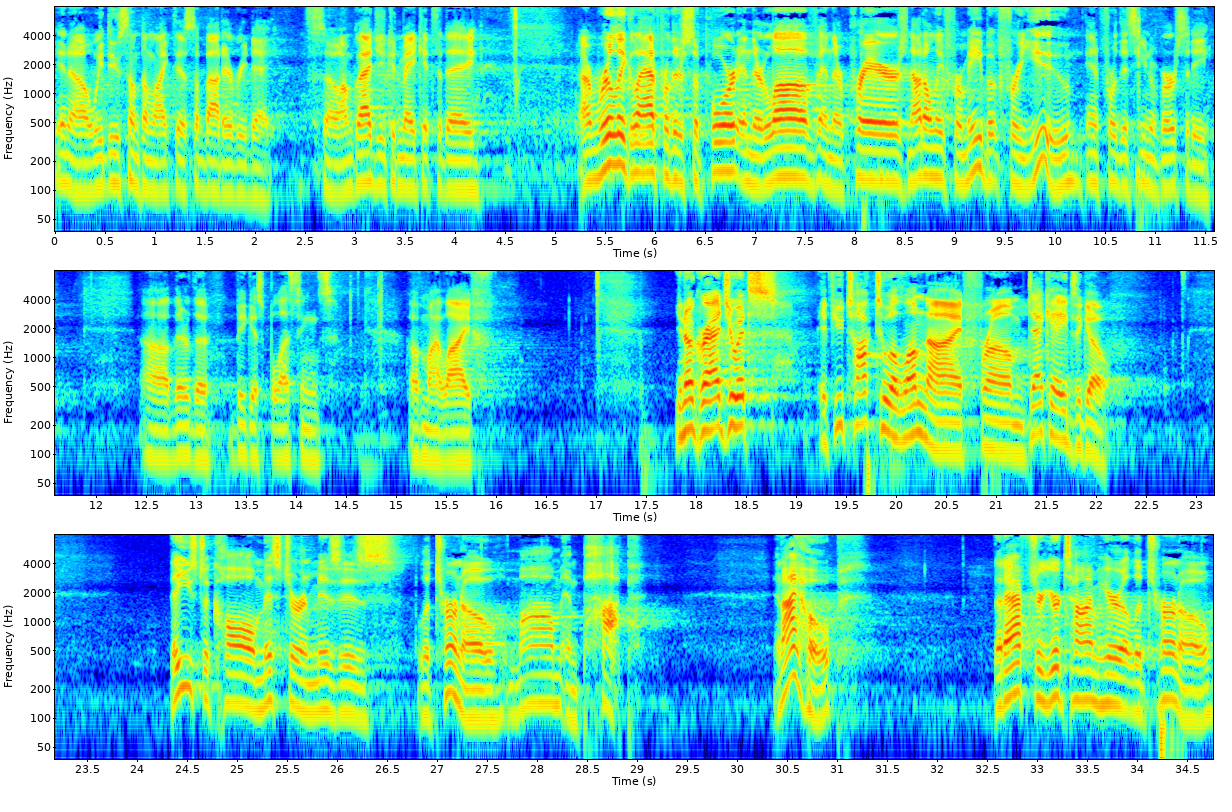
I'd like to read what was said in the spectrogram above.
you know, we do something like this about every day. So I'm glad you could make it today. I'm really glad for their support and their love and their prayers, not only for me, but for you and for this university. Uh, they're the biggest blessings of my life. You know, graduates, if you talk to alumni from decades ago, they used to call Mr. and Mrs. LeTourneau mom and pop. And I hope that after your time here at LeTourneau,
